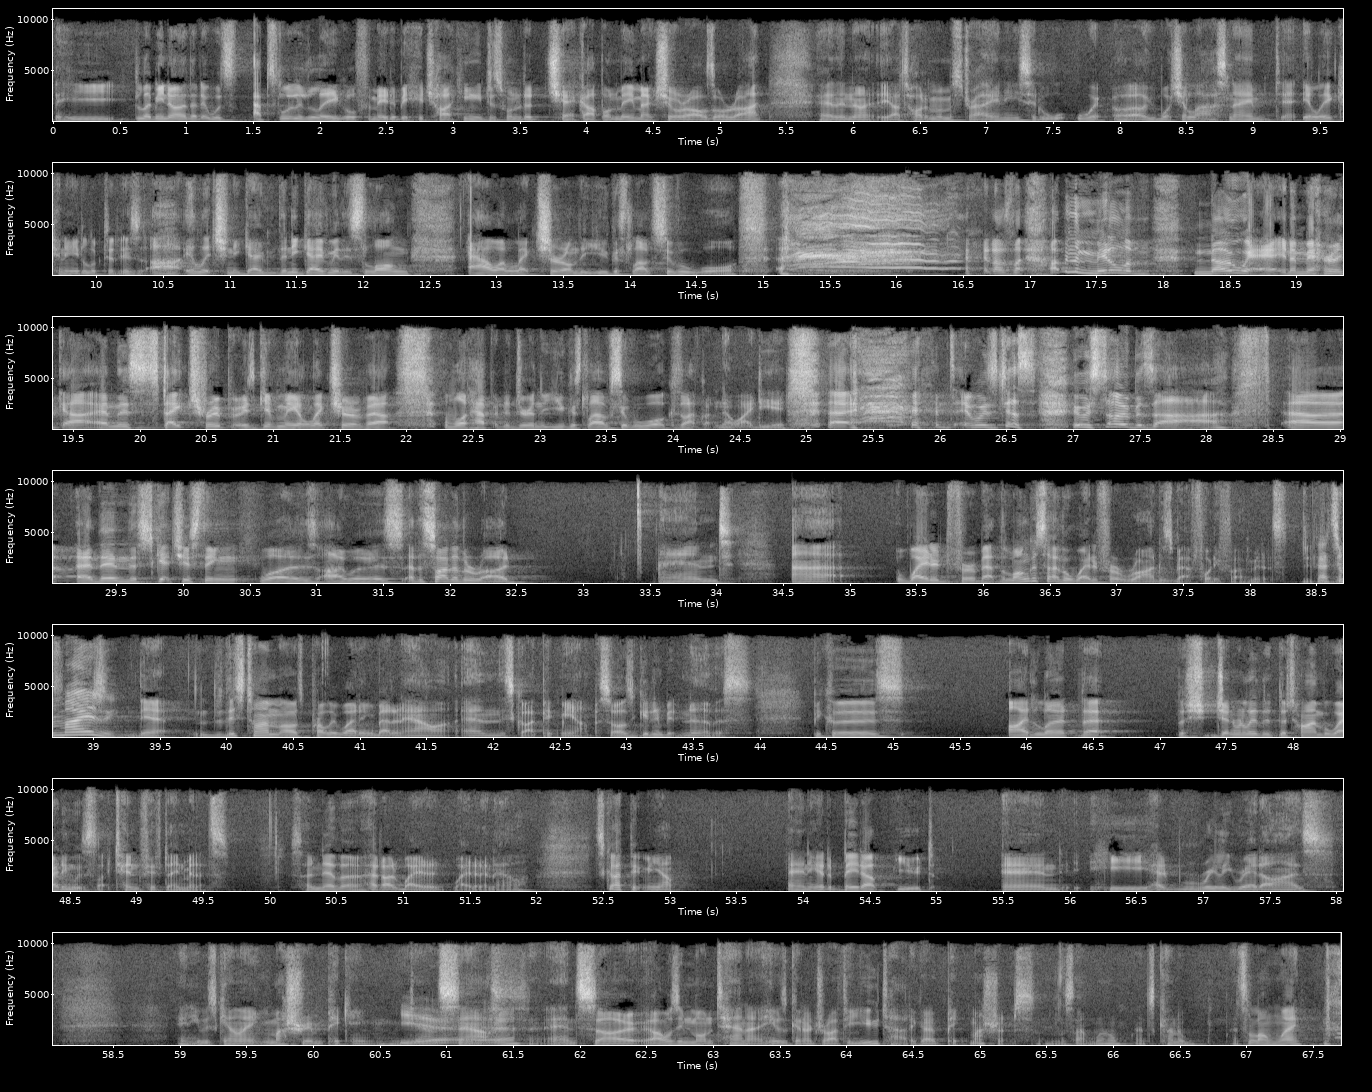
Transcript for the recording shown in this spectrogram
He let me know that it was absolutely legal for me to be hitchhiking. He just wanted to check up on me, make sure I was all right. And then I, I told him I'm Australian. He said, "Wh- wh- uh, "What's your last name?" Illich. And he looked at said, "Ah, Illich." And he gave then he gave me this long hour lecture on the Yugoslav Civil War. And I was like, I'm in the middle of nowhere in America, and this state trooper is giving me a lecture about what happened during the Yugoslav Civil War because I've got no idea. Uh, and it was just, it was so bizarre. Uh, and then the sketchiest thing was I was at the side of the road and uh, waited for about, the longest I ever waited for a ride was about 45 minutes. That's amazing. Yeah. This time I was probably waiting about an hour and this guy picked me up. So I was getting a bit nervous because I'd learnt that the, sh- generally the, the time of waiting was like 10, 15 minutes. So never had I waited, waited an hour. This guy picked me up and he had a beat up ute and he had really red eyes and he was going mushroom picking Yeah. down south. And so I was in Montana. He was going to drive to Utah to go pick mushrooms. And I was like, well, that's kind of that's a long way.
